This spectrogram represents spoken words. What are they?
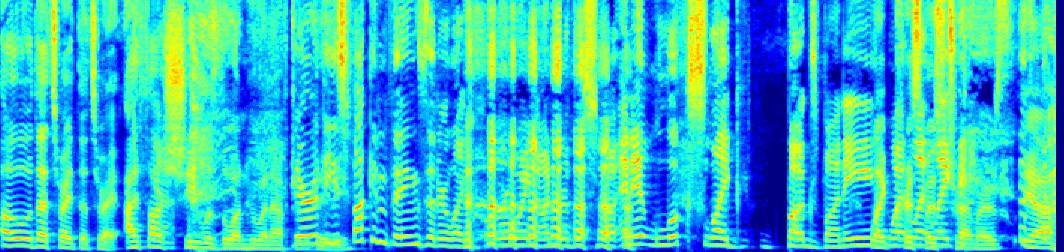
oh that's right that's right i thought Yeah. she was the one who went after There the are these fucking things that are like burrowing under the snow, and it looks like Bugs Bunny, like christmas like, tremors yeah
